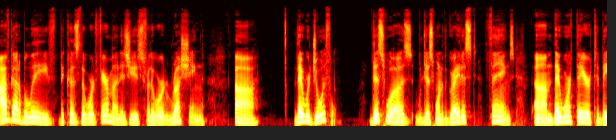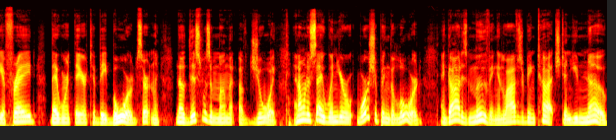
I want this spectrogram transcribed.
I've got to believe because the word pheromone is used for the word rushing, uh, they were joyful. This was just one of the greatest things. Um, they weren't there to be afraid. They weren't there to be bored, certainly. No, this was a moment of joy. And I want to say, when you're worshiping the Lord, and God is moving and lives are being touched, and you know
